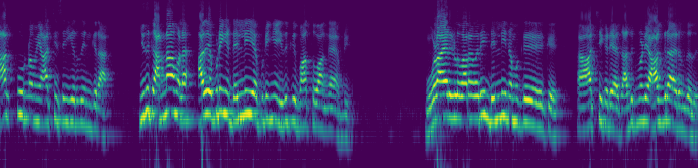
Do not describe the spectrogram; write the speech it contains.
நாக்பூர் நம்மை ஆட்சி செய்கிறது என்கிறார். இதுக்கு அண்ணாமலை அது எப்படிங்க டெல்லி எப்படிங்க இதுக்கு மாற்றுவாங்க அப்படின்னு? முகலாயர்கள் வர வரையும் டெல்லி நமக்கு ஆட்சி கிடையாது. அதுக்கு முன்னாடி ஆக்ரா இருந்தது.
